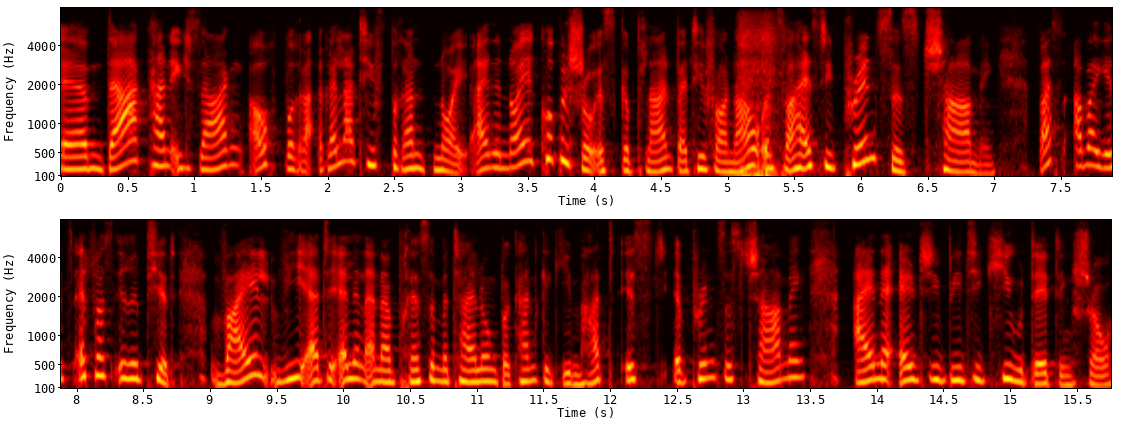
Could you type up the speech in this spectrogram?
Ähm, da kann ich sagen, auch relativ brandneu. Eine neue Kuppelshow ist geplant bei TV Now und zwar heißt die Princess Charming. Was aber jetzt etwas irritiert, weil, wie RTL in einer Pressemitteilung bekannt gegeben hat, ist äh, Princess Charming eine LGBTQ-Dating-Show.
